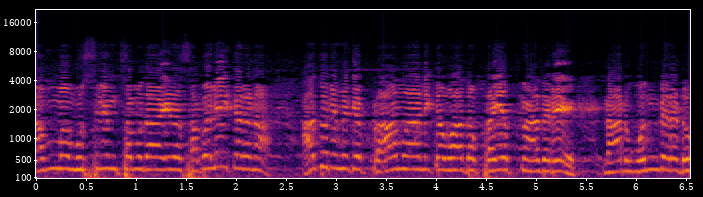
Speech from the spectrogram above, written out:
ನಮ್ಮ ಮುಸ್ಲಿಂ ಸಮುದಾಯದ ಸಬಲೀಕರಣ, ಅದು ನಿಮಗೆ ಪ್ರಾಮಾಣಿಕವಾದ ಪ್ರಯತ್ನ ಆದರೆ ನಾನು ಒಂದೆರಡು,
